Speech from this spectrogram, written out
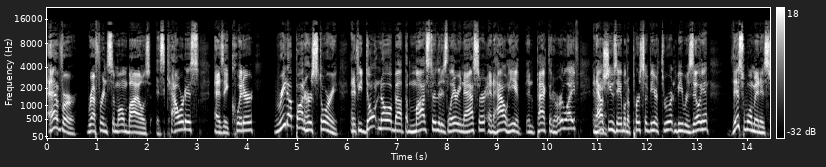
ever reference Simone Biles as cowardice, as a quitter. Read up on her story. And if you don't know about the monster that is Larry Nassar and how he impacted her life and right. how she was able to persevere through it and be resilient, this woman is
